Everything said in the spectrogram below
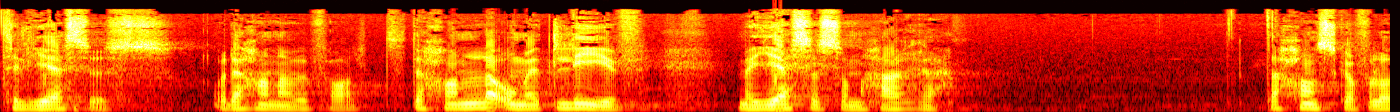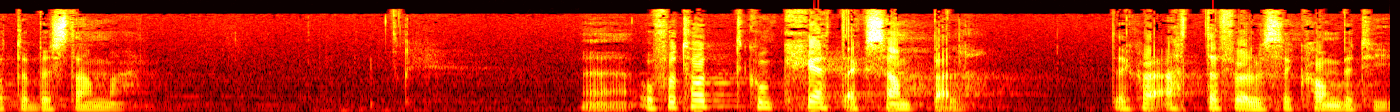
til Jesus og det han har befalt. Det handler om et liv med Jesus som Herre, der han skal få lov til å bestemme. Eh, og For å ta et konkret eksempel det er hva etterfølgelse kan bety.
